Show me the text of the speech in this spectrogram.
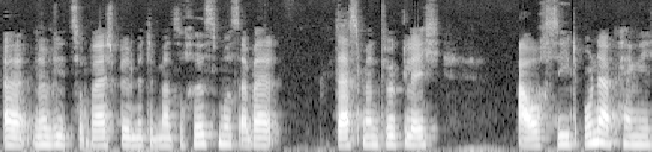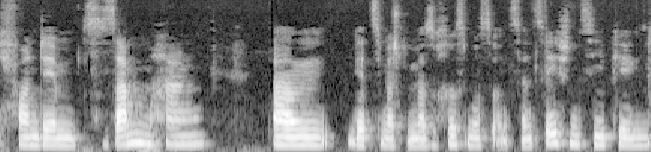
äh, ne, wie zum Beispiel mit dem Masochismus, aber dass man wirklich auch sieht, unabhängig von dem Zusammenhang, ähm, jetzt zum Beispiel Masochismus und Sensation Seeking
